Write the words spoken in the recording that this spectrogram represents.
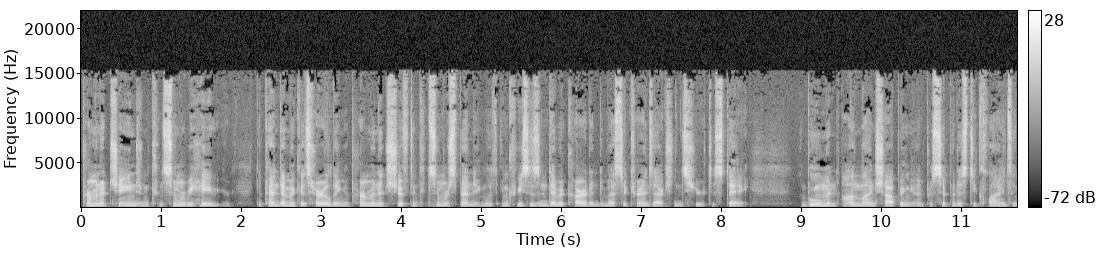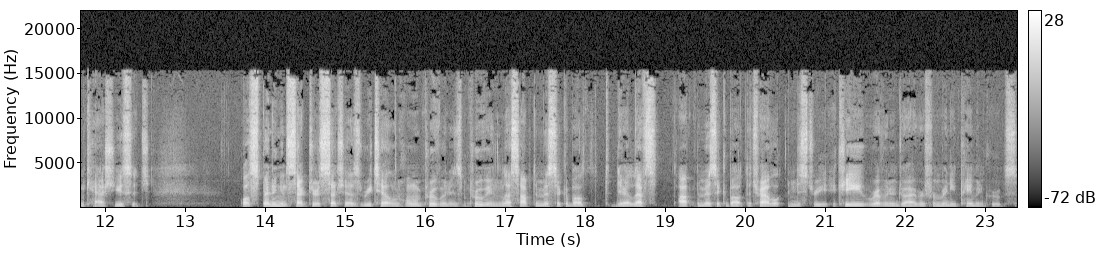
permanent change in consumer behavior. The pandemic is heralding a permanent shift in consumer spending, with increases in debit card and domestic transactions here to stay. A boom in online shopping and precipitous declines in cash usage. While spending in sectors such as retail and home improvement is improving, less optimistic about they are less optimistic about the travel industry, a key revenue driver for many payment groups.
